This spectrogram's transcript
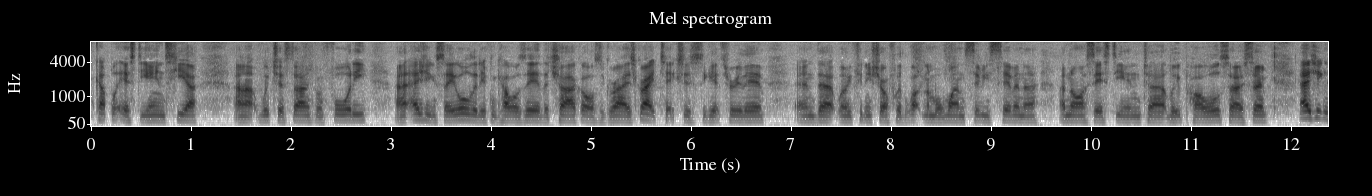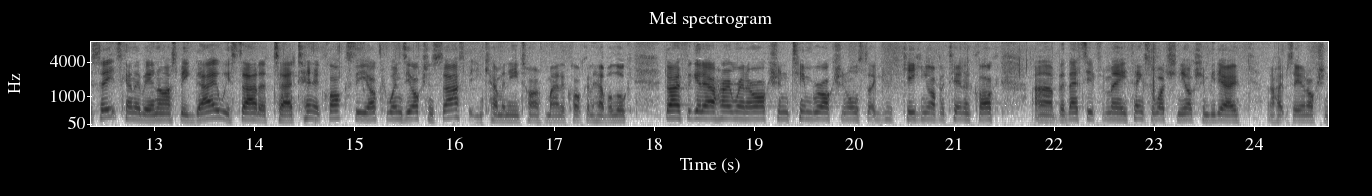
A couple of SDNs here, uh, which are starting from 40. Uh, as you can see, all the different colours there, the charcoals, the greys, great textures to get through there. And uh, when we finish off with lot number 177, a, a nice SDN uh, loop pile also. So as you can see, it's going to be a nice big day. We start at uh, 10 o'clock, the auction starts, but you can come in any time from 8 o'clock and have a look. Don't forget our home runner auction, timber auction, also kicking off at 10 o'clock. Uh, but that's it for me. Thanks for watching the auction video. I hope to see you on auction.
